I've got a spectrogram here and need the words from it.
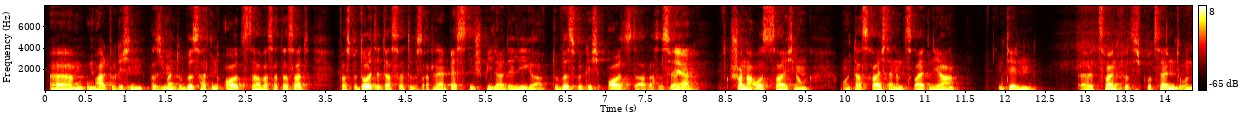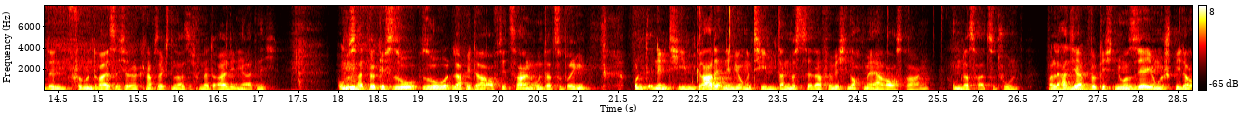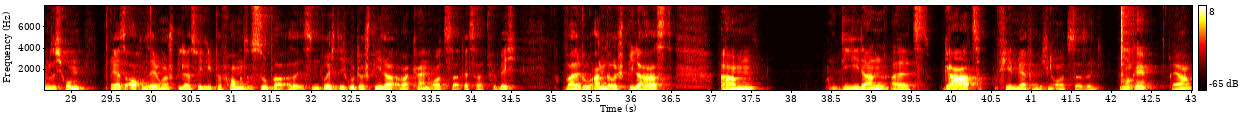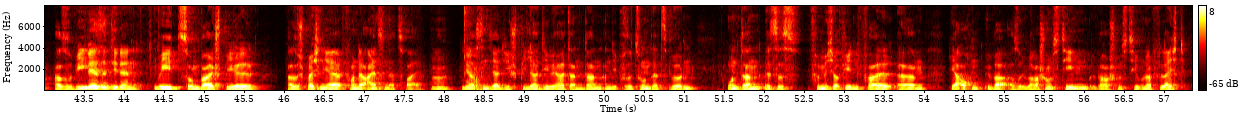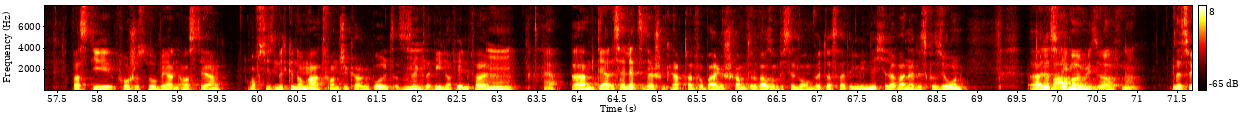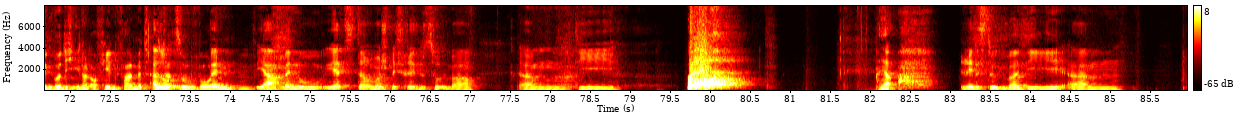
um halt wirklich ein, also ich meine, du bist halt ein All-Star. Was hat das halt, was bedeutet das halt? Du bist einer der besten Spieler der Liga. Du bist wirklich All-Star. Das ist ja, Ja. schon eine Auszeichnung. Und das reicht dann im zweiten Jahr mit den äh, 42 Prozent und den 35 oder knapp 36 von der Dreilinie halt nicht. Um es halt wirklich so, so lapidar auf die Zahlen runterzubringen. Und in dem Team, gerade in dem jungen Team, dann müsste er da für mich noch mehr herausragen, um das halt zu tun. Weil er hat ja wirklich nur sehr junge Spieler um sich rum. Er ist auch ein sehr junger Spieler, deswegen die Performance ist super. Also ist ein richtig guter Spieler, aber kein All-Star deshalb für mich, weil du andere Spieler hast, ähm, die dann als Guard viel mehr für mich ein All-Star sind. Okay. Ja, also wie, Wer sind die denn? wie zum Beispiel, also sprechen ja von der 1 und der 2. Ne? Ja. Das sind ja die Spieler, die wir halt dann, dann an die Position setzen würden. Und dann ist es für mich auf jeden Fall ähm, ja auch ein Über, also Überraschungsteam, Überraschungsteam oder vielleicht, was die Vorschusslorbeeren aus der Offseason mitgenommen hat von Chicago Bulls, also Zach Levine auf jeden Fall. Ja. Ähm, der ist ja letztes Jahr schon knapp dran vorbeigeschrammt oder war so ein bisschen, warum wird das halt irgendwie nicht? Da war in der Diskussion. Äh, War aber deswegen, Reserve, ne? deswegen würde ich ihn halt auf jeden Fall mit, Also, mit dazu voten. wenn, ja, wenn du jetzt darüber sprichst, redest du über ähm, die, ja, redest du über die ähm,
